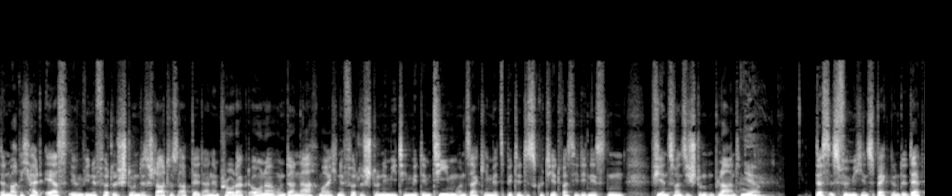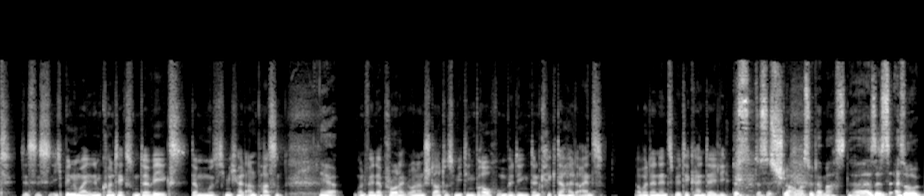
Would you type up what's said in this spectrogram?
Dann mache ich halt erst irgendwie eine Viertelstunde Status-Update an den Product Owner und danach mache ich eine Viertelstunde Meeting mit dem Team und sage ihm jetzt bitte diskutiert, was sie die nächsten 24 Stunden plant. Ja. Das ist für mich Inspect und Adapt. Das ist, ich bin nun mal in dem Kontext unterwegs, da muss ich mich halt anpassen. Ja. Und wenn der Product Owner ein Status-Meeting braucht unbedingt, dann kriegt er halt eins. Aber dann nenn's bitte kein Daily. Das, das ist schlau, was du da machst. Ne? Also, es, also,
